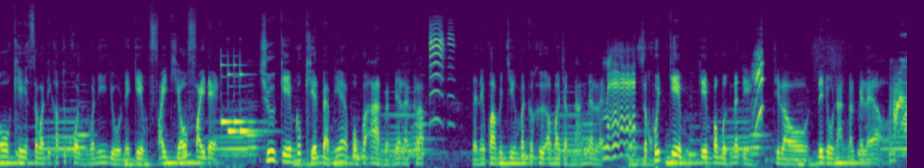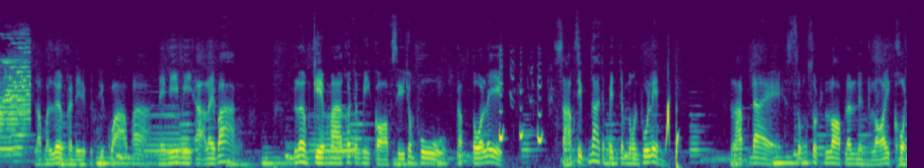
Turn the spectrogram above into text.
โอเค สวัสดีครับทุกคน วันนี้อยู่ในเกมไฟเขียวไฟแดง ชื่อเกมเขาเขียนแบบนี้ผมก็อ่านแบบนี้แหละครับ แต่ในความเป็นจริงมันก็คือเอามาจากหนังนั่นแหละสควิตเกมเกมปลาหมึกนั่นเอง ที่เราได้ดูหนังกันไปแล้ว เรามาเริ่มกันดีกว่าว่า ในนี้มีอะไรบ้าง เริ่มเกมมาก็จะมีกรอบสีชมพูกับตัวเลข 30 น่าจะเป็นจำนวนผู้เล่น รับได้สูงสุดรอบละ 100 คน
